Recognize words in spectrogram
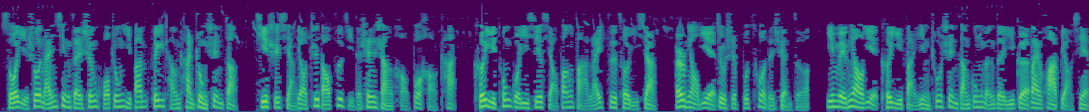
所以说，男性在生活中一般非常看重肾脏。其实，想要知道自己的身上好不好看，可以通过一些小方法来自测一下，而尿液就是不错的选择，因为尿液可以反映出肾脏功能的一个外化表现。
